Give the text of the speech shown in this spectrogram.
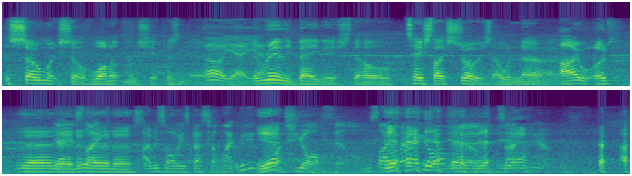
there's so much sort of one-upmanship, isn't there? Oh, yeah, yeah. They're really babyish. The whole tastes like strawberries. I wouldn't know. Uh-huh. I would. No, Yeah, no, it's no, like no, no. I was always better. I'm like we didn't Yeah. watch your films. Like Yeah, where are your yeah, yeah, films? yeah, Like, yeah. you know.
